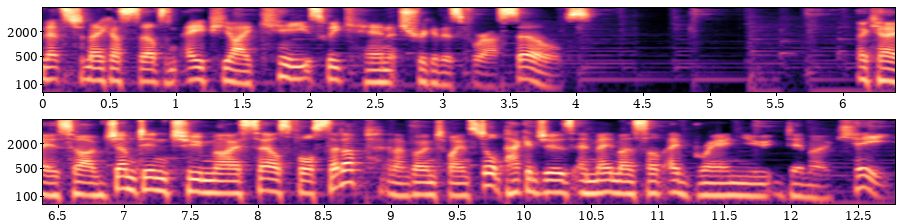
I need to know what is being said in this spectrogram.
and that's to make ourselves an API key so we can trigger this for ourselves. Okay, so I've jumped into my Salesforce setup and I've gone into my installed packages and made myself a brand new demo key.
